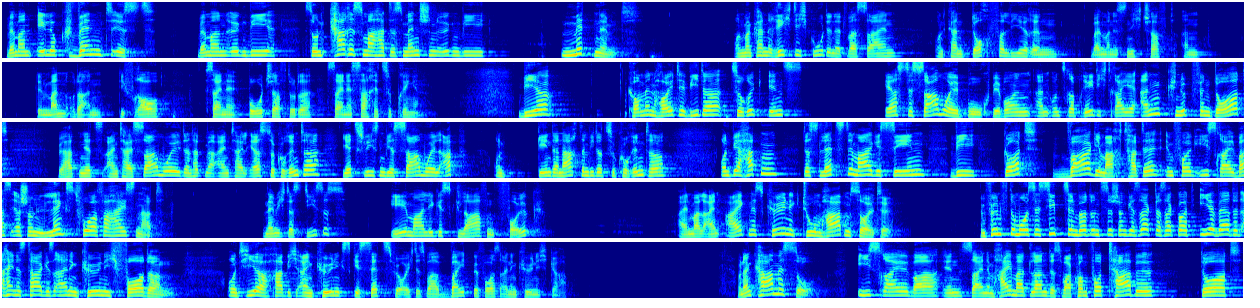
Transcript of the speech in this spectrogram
wenn man eloquent ist, wenn man irgendwie so ein Charisma hat, das Menschen irgendwie mitnimmt. Und man kann richtig gut in etwas sein und kann doch verlieren, weil man es nicht schafft, an den Mann oder an die Frau seine Botschaft oder seine Sache zu bringen. Wir kommen heute wieder zurück ins erste Samuel-Buch. Wir wollen an unserer Predigtreihe anknüpfen dort. Wir hatten jetzt einen Teil Samuel, dann hatten wir einen Teil 1. Korinther. Jetzt schließen wir Samuel ab und gehen danach dann wieder zu Korinther. Und wir hatten das letzte Mal gesehen, wie Gott wahrgemacht hatte im Volk Israel, was er schon längst vorher verheißen hat. Nämlich, dass dieses ehemalige Sklavenvolk einmal ein eigenes Königtum haben sollte. Im 5. Mose 17 wird uns das schon gesagt, da sagt Gott, ihr werdet eines Tages einen König fordern. Und hier habe ich ein Königsgesetz für euch. Das war weit bevor es einen König gab. Und dann kam es so, Israel war in seinem Heimatland, es war komfortabel dort.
